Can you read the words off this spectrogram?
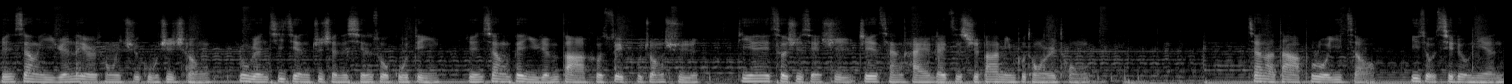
人像以人类儿童的指骨制成，用人肌腱制成的弦索固定，人像被以人把和碎布装饰。DNA 测试显示，这些残骸来自十八名不同儿童。加拿大布洛伊角，一九七六年，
